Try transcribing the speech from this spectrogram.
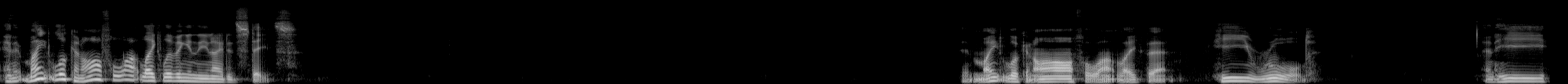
And it might look an awful lot like living in the United States. It might look an awful lot like that. He ruled. And he,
